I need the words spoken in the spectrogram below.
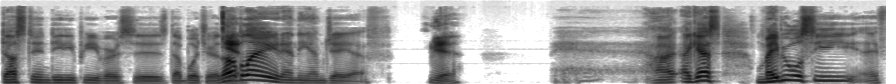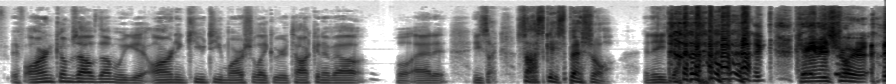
Dustin, DDP versus the butcher, the Yeah. blade, and the MJF. Yeah. I, I guess maybe we'll see if if Arn comes out with them. We get Arn and QT Marshall like we were talking about. We'll add it. And he's like Sasuke special, and then he does. Canadian Destroyer.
